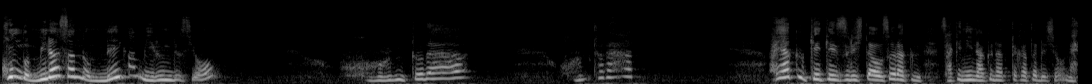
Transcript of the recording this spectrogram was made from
今度皆さんの目が見るんですよ。本当だ。本当だ。早く経験する人はおそらく先に亡くなった方でしょうね。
